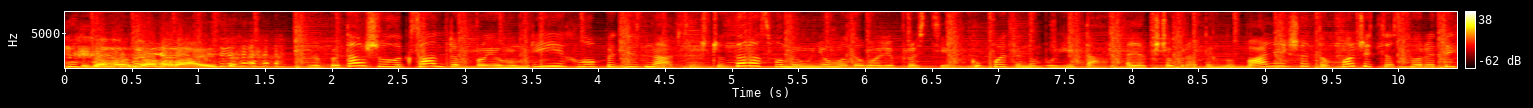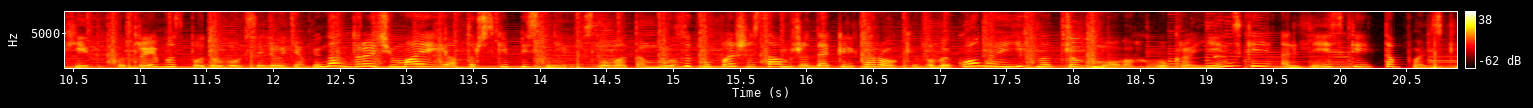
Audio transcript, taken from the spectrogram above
заго- загораються. Запитавши Олександра про його мрії, хлопець зізнався, що зараз вони у нього доволі прості купити нову гітару. А якщо брати глобальніше, то хочеться створити хіт, котрий би сподобався людям. Юнак, до речі, має і авторські пісні. Слова та музику пише сам вже декілька років. Виконує їх на трьох мовах: українській, англійській та польській.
